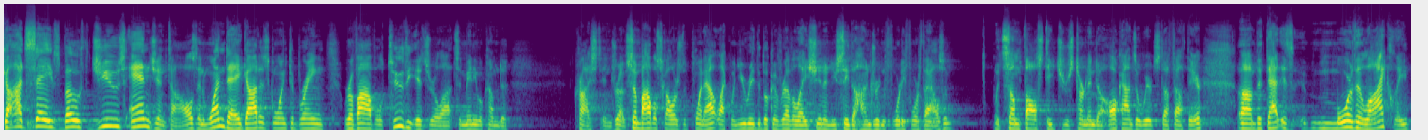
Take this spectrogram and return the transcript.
God saves both Jews and Gentiles, and one day God is going to bring revival to the Israelites, and many will come to Christ in droves. Some Bible scholars would point out, like when you read the book of Revelation and you see the 144,000, which some false teachers turn into all kinds of weird stuff out there, um, that that is more than likely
